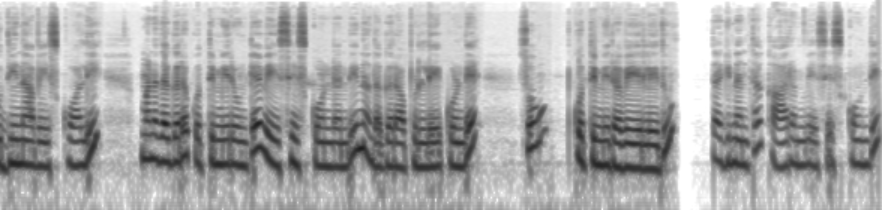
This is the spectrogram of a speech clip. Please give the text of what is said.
పుదీనా వేసుకోవాలి. మన దగ్గర కొత్తిమీర ఉంటే వేసేసుకోండి నా దగ్గర అప్పుడు లేకుండే. సో కొత్తిమీర వేయలేదు. తగినంత కారం వేసేసుకోండి.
